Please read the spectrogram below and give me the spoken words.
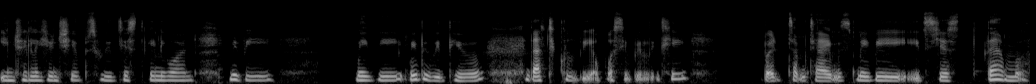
in relationships with just anyone. Maybe maybe maybe with you. That could be a possibility. But sometimes maybe it's just them.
